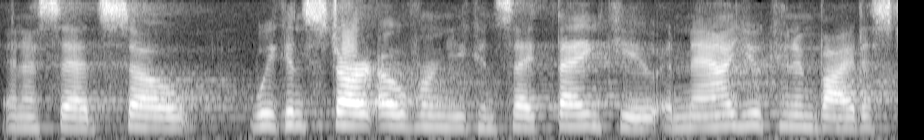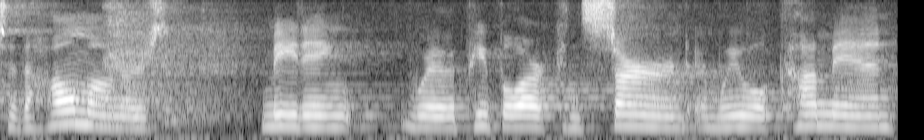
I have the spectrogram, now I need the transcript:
And I said, So we can start over and you can say thank you, and now you can invite us to the homeowners meeting where the people are concerned, and we will come in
